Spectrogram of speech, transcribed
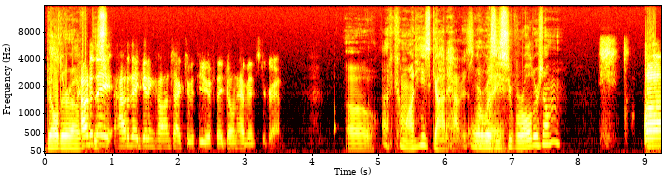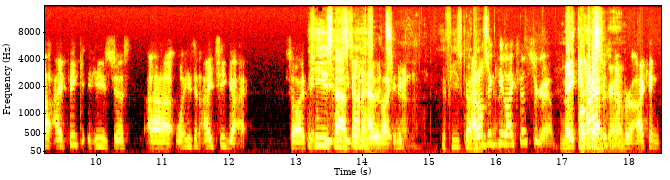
Builder of. how do this- they how do they get in contact with you if they don't have Instagram? Oh. Ah, come on, he's got to have it. Or no was way. he super old or something? Uh, I think he's just uh, well, he's an IT guy, so I think He's he, has he to have really like. he- If he's got. I don't Instagram. think he likes Instagram. Make an Instagram. I have his number. I can.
